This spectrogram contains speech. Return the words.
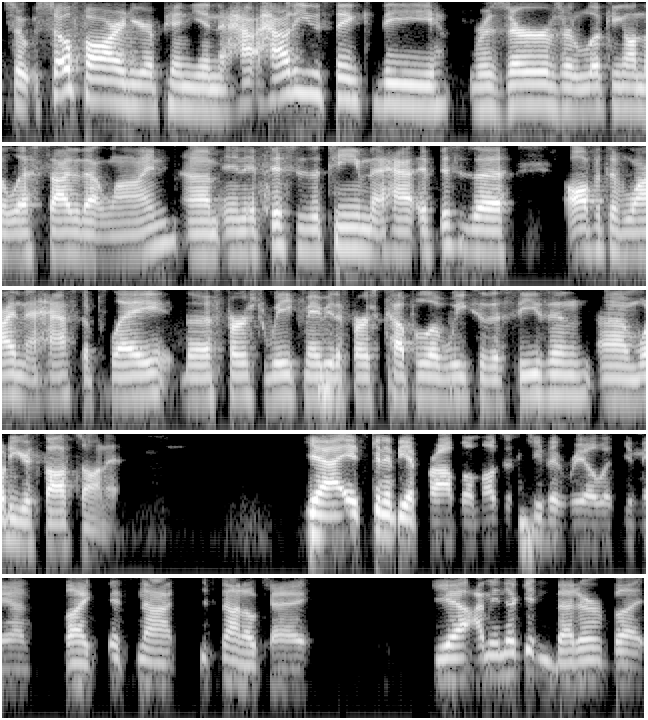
so so far in your opinion how, how do you think the reserves are looking on the left side of that line? Um, and if this is a team that ha- if this is a offensive line that has to play the first week maybe the first couple of weeks of the season um, what are your thoughts on it? Yeah it's going to be a problem. I'll just keep it real with you man. Like it's not it's not okay. Yeah i mean they're getting better but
